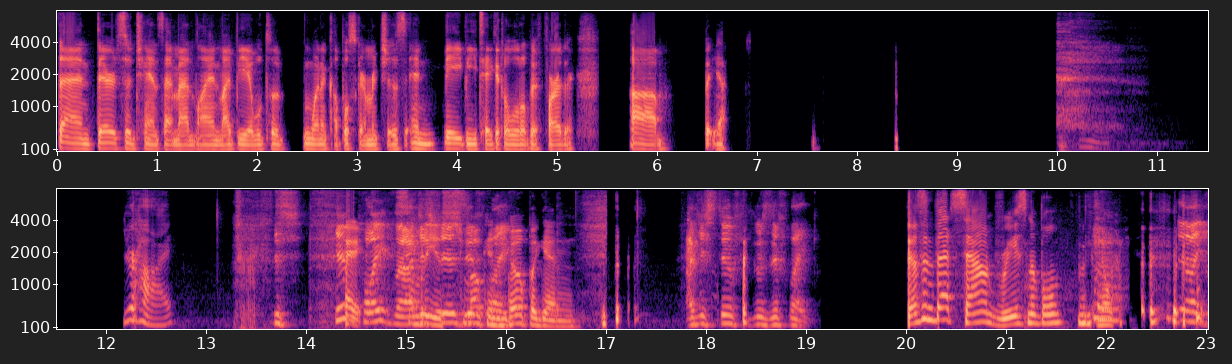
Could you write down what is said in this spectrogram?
then there's a chance that Mad Lion might be able to win a couple skirmishes and maybe take it a little bit farther. Um, but yeah, You're high. Just good Hey, point, but I just Somebody feel is as if, smoking like, dope again. I just still feel as if like doesn't that sound reasonable? Nope. like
